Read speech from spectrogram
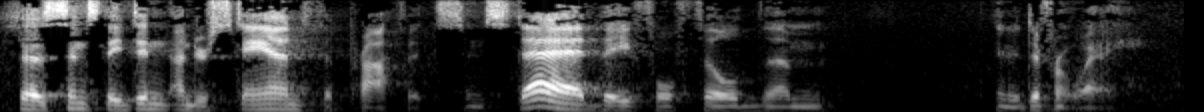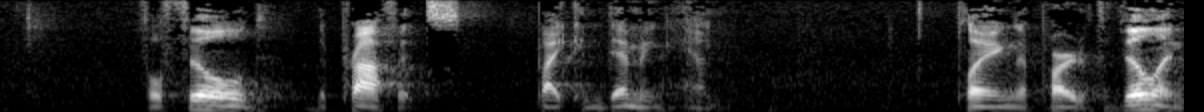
says, since they didn't understand the prophets, instead they fulfilled them in a different way. Fulfilled the prophets by condemning him, playing the part of the villain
